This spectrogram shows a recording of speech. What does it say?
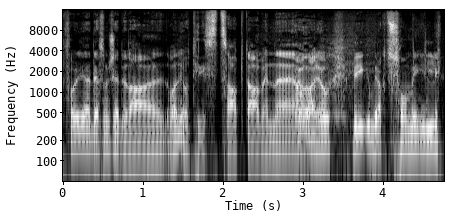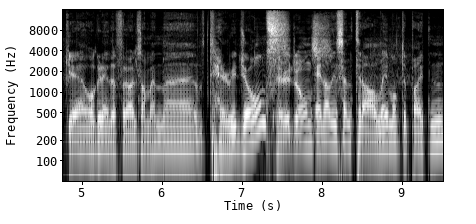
For det som skjedde da, det var det jo trist sak, da, men uh, han har jo brakt så mye lykke og glede for alle sammen. Uh, Terry, Jones, Terry Jones, en av de sentrale i Monty Python,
